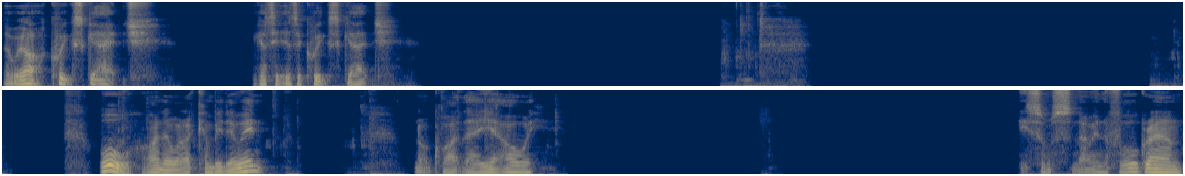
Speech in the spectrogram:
There we are, quick sketch. I guess it is a quick sketch. Oh, I know what I can be doing. Not quite there yet, are we? Need some snow in the foreground.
